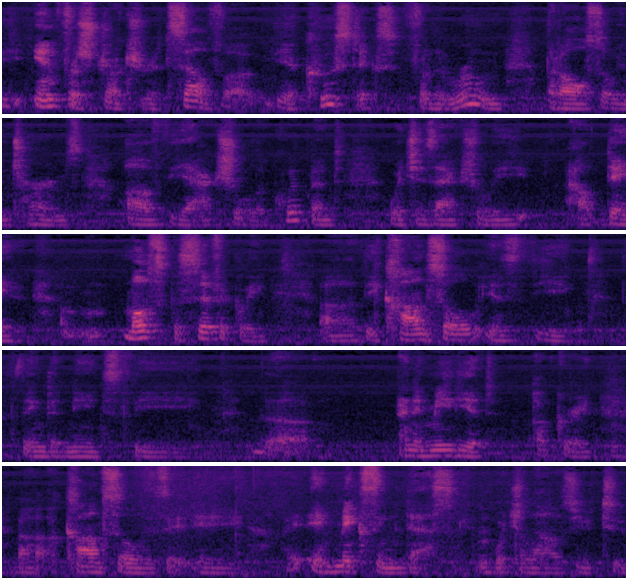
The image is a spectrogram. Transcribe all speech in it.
the infrastructure itself, uh, the acoustics for the room, but also in terms of the actual equipment, which is actually outdated. Um, most specifically, uh, the console is the, the, thing that needs the, the an immediate upgrade. Mm-hmm. Uh, a console is a, a, a mixing desk, mm-hmm. which allows you to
